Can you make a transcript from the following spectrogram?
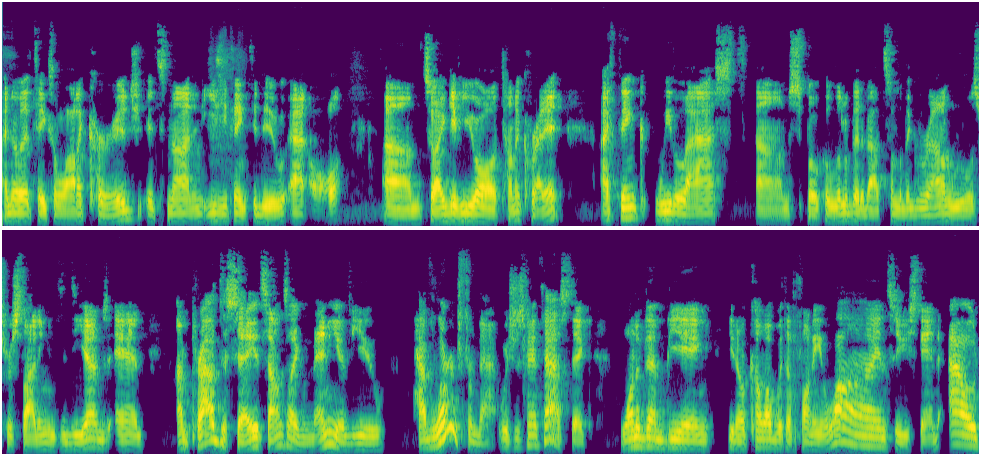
I know that takes a lot of courage. It's not an easy thing to do at all. Um, so I give you all a ton of credit. I think we last um, spoke a little bit about some of the ground rules for sliding into DMs, and I'm proud to say it sounds like many of you have learned from that, which is fantastic. One of them being, you know, come up with a funny line so you stand out,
